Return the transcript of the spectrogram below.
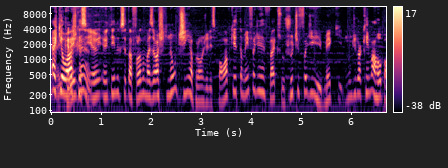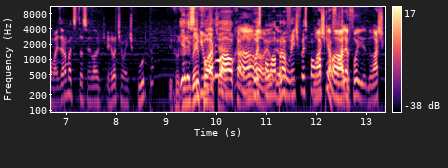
é que eu acho que assim, eu, eu entendo o que você tá falando, mas eu acho que não tinha pra onde ele espalmar, porque também foi de reflexo. O chute foi de meio que, não digo a queima-roupa, mas era uma distância rela- relativamente curta. E foi um E ele chute bem seguiu forte. o manual, cara. Não, Não, vou não, espalmar eu- eu pra não- frente, vou Não espalmar acho que a lado. falha foi, não acho,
